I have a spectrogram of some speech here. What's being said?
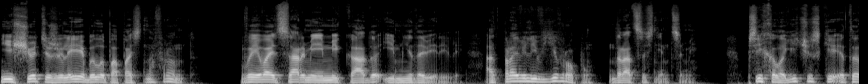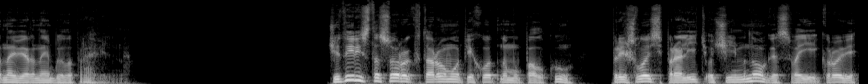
Еще тяжелее было попасть на фронт. Воевать с армией Микадо им не доверили. Отправили в Европу драться с немцами. Психологически это, наверное, было правильно. 442-му пехотному полку пришлось пролить очень много своей крови,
